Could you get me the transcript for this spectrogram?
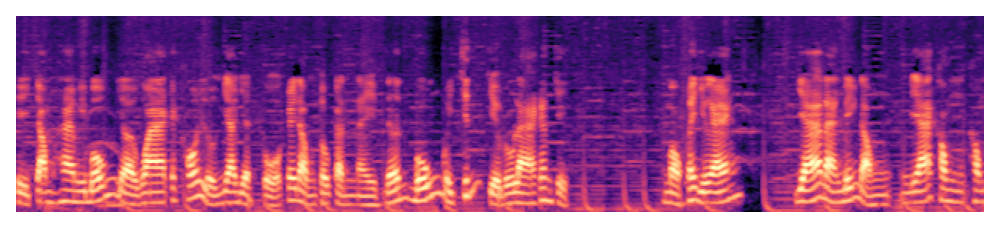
thì trong 24 giờ qua cái khối lượng giao dịch của cái đồng token này đến 49 triệu đô la các anh chị một cái dự án. Giá đang biến động giá không không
